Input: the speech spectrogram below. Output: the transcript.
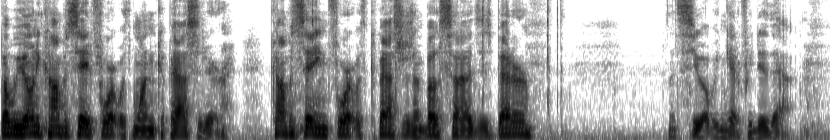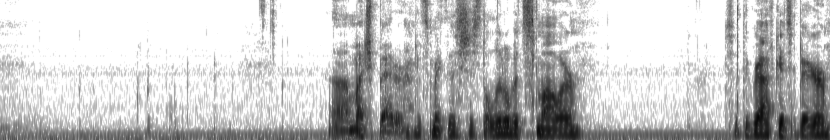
but we only compensated for it with one capacitor. Compensating for it with capacitors on both sides is better. Let's see what we can get if we do that. Uh, much better. Let's make this just a little bit smaller so the graph gets bigger.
